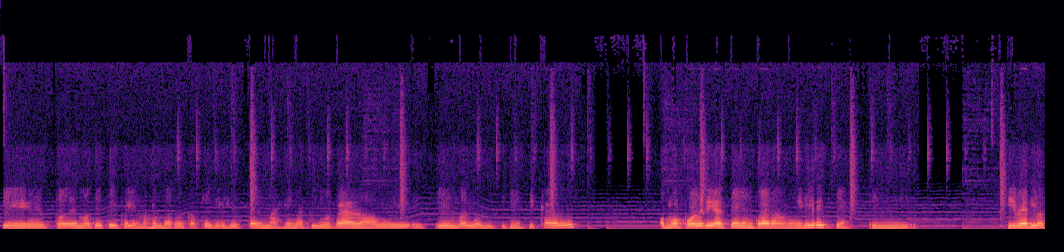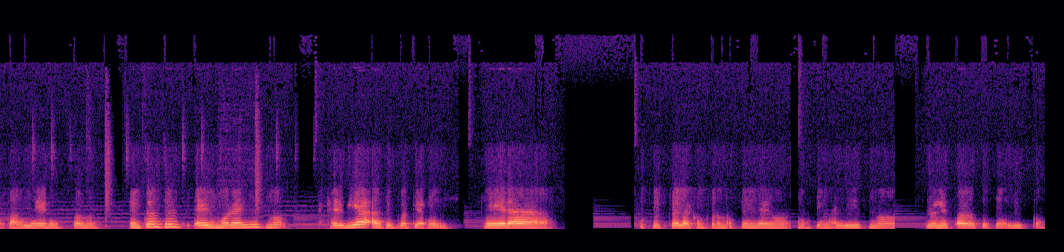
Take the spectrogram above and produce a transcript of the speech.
que podemos decir que la imagen barroca pues es esta imagen atiborrada de símbolos y significados, como podría ser entrar a una iglesia y ver los tableros, todo. Entonces el moralismo servía a su propia religión, que era justo la conformación de un nacionalismo, de un Estado socialista.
